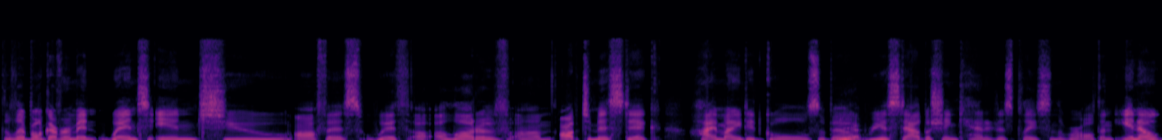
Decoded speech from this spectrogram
the Liberal government went into office with a, a lot of um, optimistic, high minded goals about Yeah. reestablishing Canada's place in the world. And, you know,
